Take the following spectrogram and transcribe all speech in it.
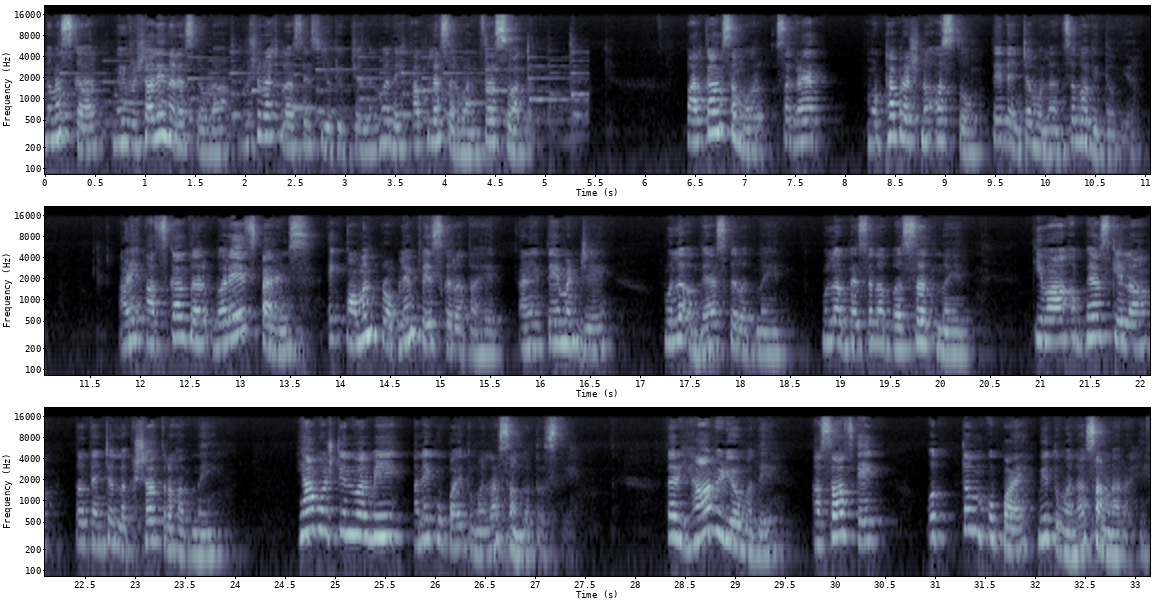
नमस्कार मी Vrushali Narasgouda Vrushraj classes YouTube चॅनलमध्ये आपल्या सर्वांचं स्वागत. पालकांसमोर सगळ्यात मोठा प्रश्न असतो ते त्यांच्या मुलांचं भवितव्य. आणि आजकाल तर बरेच पॅरेंट्स एक कॉमन प्रॉब्लेम फेस करत आहेत आणि ते म्हणजे मुलं अभ्यास करत नाहीत मुलं अभ्यासाला बसत नाहीत किंवा अभ्यास केला तर त्यांच्या लक्षात राहत नाही. ह्या गोष्टींवर मी अनेक उपाय तुम्हाला सांगत असते. तर ह्या व्हिडिओमध्ये असाच एक उत्तम उपाय मी तुम्हाला सांगणार आहे.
